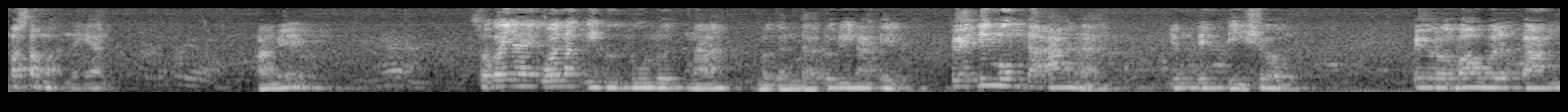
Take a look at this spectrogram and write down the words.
masama na yan. Amen? So kaya walang idudulot na maganda. Tuloy natin. Pwede mong daanan yung temptation. Pero bawal kang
